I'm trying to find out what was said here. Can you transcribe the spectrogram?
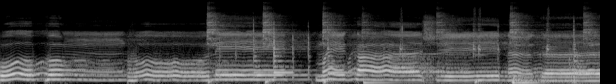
ओ भोले मैं काशी नगर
